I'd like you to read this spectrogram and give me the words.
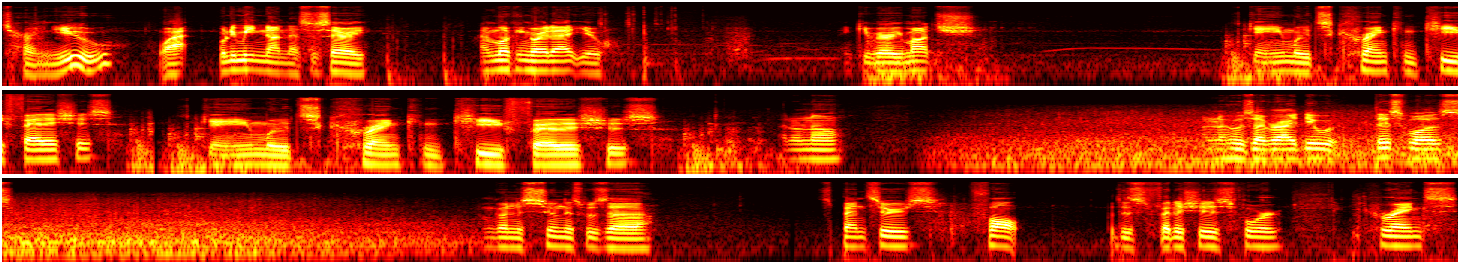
Turn you? What? What do you mean not necessary? I'm looking right at you. Thank you very much. Game with its crank and key fetishes. Game with its crank and key fetishes. I don't know. I don't know whose ever idea what this was. I'm going to assume this was uh, Spencer's fault with his fetishes for cranks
